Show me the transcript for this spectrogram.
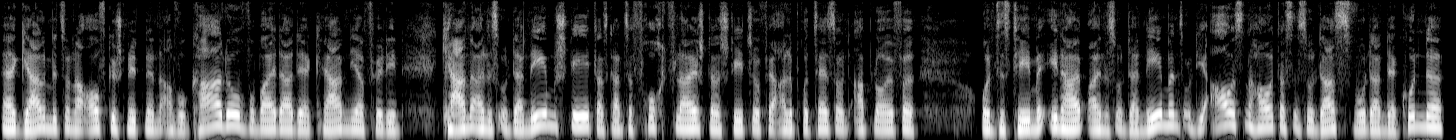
äh, gerne mit so einer aufgeschnittenen Avocado, wobei da der Kern ja für den Kern eines Unternehmens steht. Das ganze Fruchtfleisch, das steht so für alle Prozesse und Abläufe und Systeme innerhalb eines Unternehmens. Und die Außenhaut, das ist so das, wo dann der Kunde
